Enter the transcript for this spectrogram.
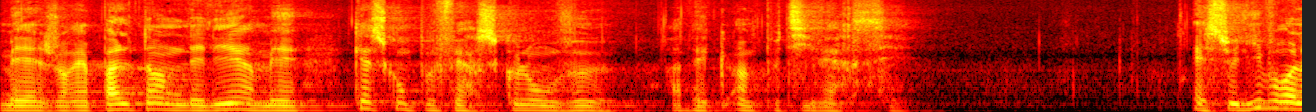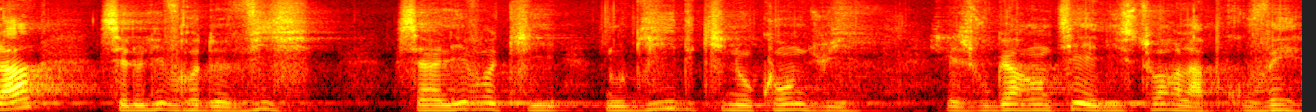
mais je n'aurai pas le temps de les lire, mais qu'est-ce qu'on peut faire ce que l'on veut avec un petit verset? Et ce livre-là, c'est le livre de vie. C'est un livre qui nous guide, qui nous conduit. Et je vous garantis, et l'histoire l'a prouvé,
